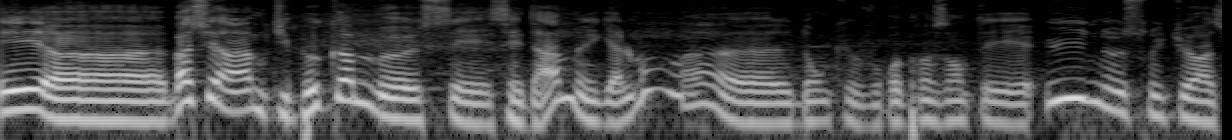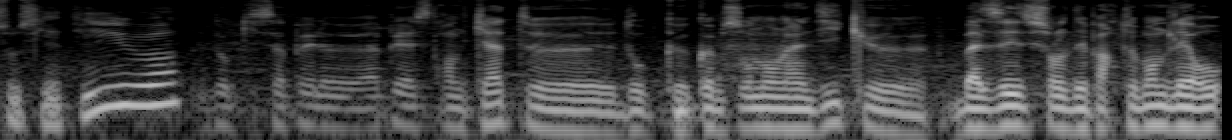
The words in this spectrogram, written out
Et euh, bah c'est un petit peu comme euh, ces, dames également. Hein, euh, donc vous représentez une structure associative. Donc qui s'appelle APS 34, donc comme son nom l'indique, basé sur le département de l'Hérault.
